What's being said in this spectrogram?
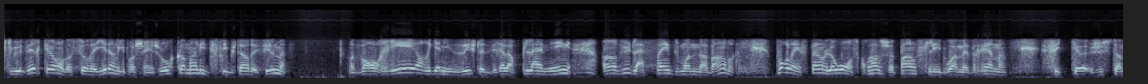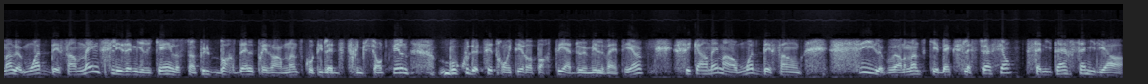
Ce qui veut dire qu'on va surveiller dans les prochains jours comment les distributeurs de films vont réorganiser, je te dirais, leur planning en vue de la fin du mois de novembre. Pour l'instant, là où on se croise, je pense, les doigts, mais vraiment, c'est que justement le mois de décembre, même si les Américains, là, c'est un peu le bordel présentement du côté de la distribution de films, beaucoup de titres ont été reportés à 2021, c'est quand même en mois de décembre si le gouvernement du Québec, si la situation sanitaire s'améliore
